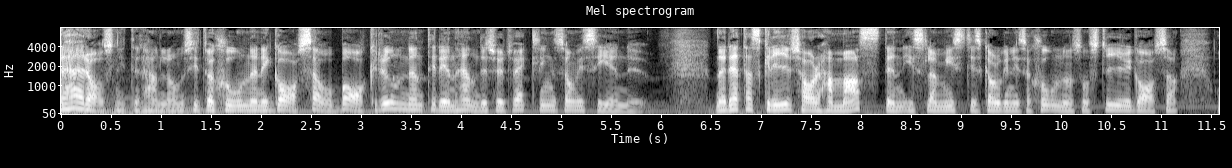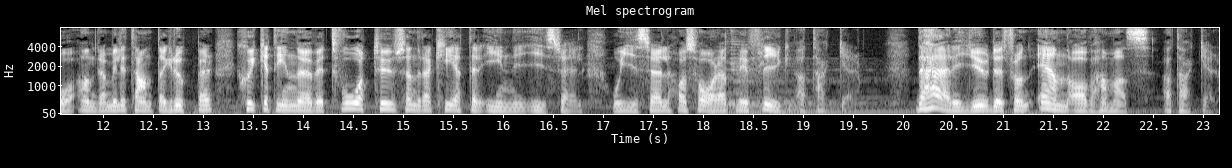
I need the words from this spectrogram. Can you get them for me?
Det här avsnittet handlar om situationen i Gaza och bakgrunden till den händelseutveckling som vi ser nu. När detta skrivs har Hamas, den islamistiska organisationen som styr i Gaza och andra militanta grupper skickat in över 2000 raketer in i Israel och Israel har svarat med flygattacker. Det här är ljudet från en av Hamas attacker.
